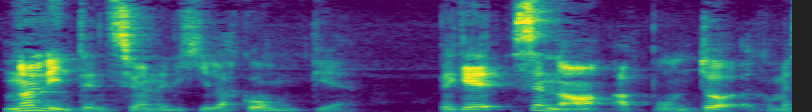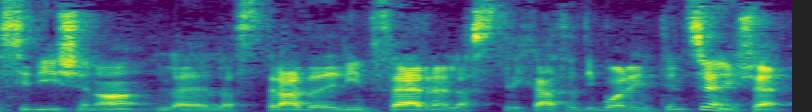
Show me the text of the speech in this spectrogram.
non l'intenzione di chi la compie perché se no, appunto, come si dice, no? la, la, strada dell'inferno è la stricata di buone intenzioni, cioè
